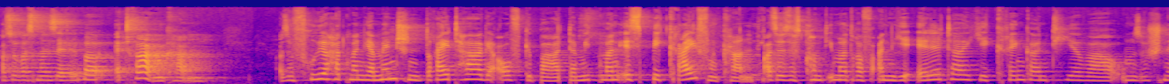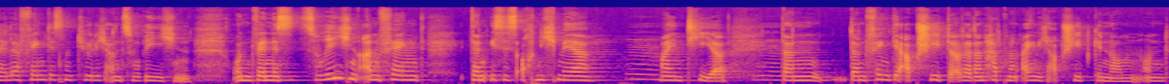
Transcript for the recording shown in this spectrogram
Also was man selber ertragen kann. Also früher hat man ja Menschen drei Tage aufgebahrt, damit man es begreifen kann. Also das kommt immer darauf an, je älter, je kränker ein Tier war, umso schneller fängt es natürlich an zu riechen. Und wenn es zu riechen anfängt, dann ist es auch nicht mehr mein Tier, dann, dann fängt der Abschied oder dann hat man eigentlich Abschied genommen und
